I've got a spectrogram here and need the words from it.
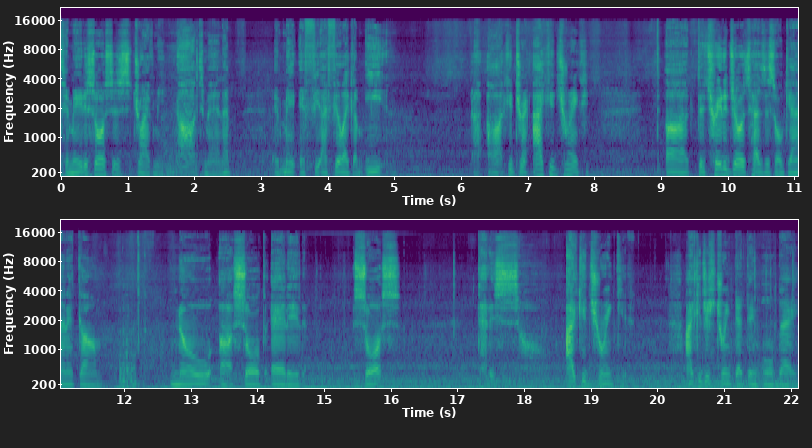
tomato sauces drive me nuts, man. That it made it feel, I feel like I'm eating. Oh, I could drink. I could drink. Uh, the Trader Joe's has this organic, um, no uh, salt added sauce. That is so. I could drink it. I could just drink that thing all day.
